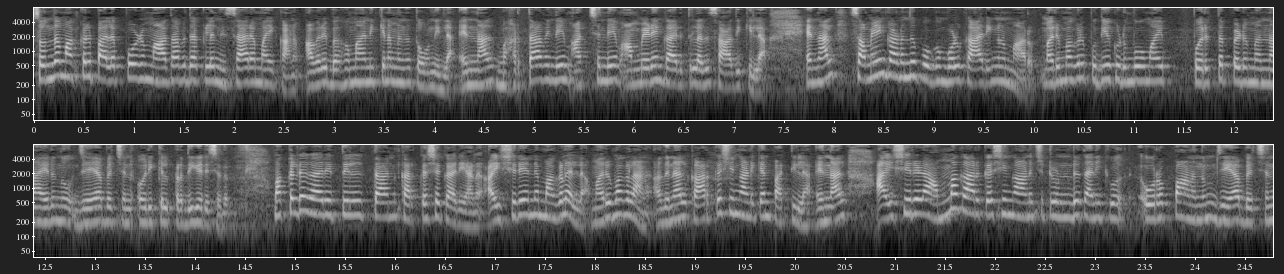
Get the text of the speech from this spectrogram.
സ്വന്തം മക്കൾ പലപ്പോഴും മാതാപിതാക്കളെ നിസ്സാരമായി കാണും. അവരെ ബഹുമാനിക്കണമെന്ന് തോന്നില്ല. എന്നാൽ ഭർത്താവിന്റെയും അച്ഛന്റെയും അമ്മയുടെയും കാര്യത്തിൽ അത് സാധിക്കില്ല. എന്നാൽ സമയം കടന്നു പോകുമ്പോൾ കാര്യങ്ങൾ മാറും. മരുമകൾ പുതിയ കുടുംബവുമായി പൊരുത്തപ്പെടുമെന്നായിരുന്നു ജയ ബച്ചൻ ഒരിക്കൽ പ്രതികരിച്ചത്. മക്കളുടെ കാര്യത്തിൽ താൻ കർക്കശക്കാരിയാണ്. ഐശ്വര്യ എന്റെ മകളല്ല മരുമകളാണ്. അതിനാൽ കാർക്കശ്യം കാണിക്കാൻ പറ്റില്ല. എന്നാൽ ഐശ്വര്യയുടെ അമ്മ കാർക്കശ്യം കാണിച്ചിട്ടുണ്ട് തനിക്ക് ഉറപ്പാണെന്നും ജയ ബച്ചൻ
